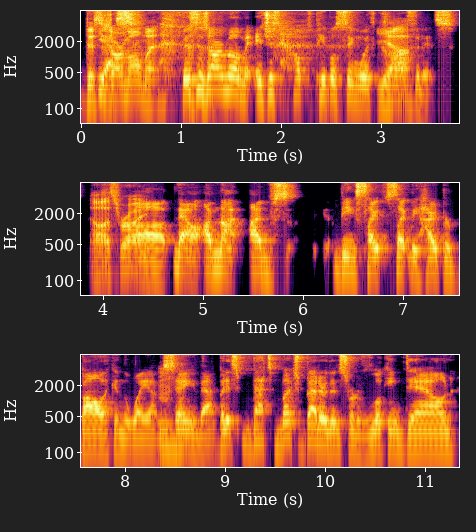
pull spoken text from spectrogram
This Yes. is our moment. This is our moment. It just helps people sing with Yeah. confidence. Oh, that's right. Uh, now, I'm not. I'm being slight, slightly hyperbolic in the way I'm Mhm. saying that, but it's that's much better than sort of looking down,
